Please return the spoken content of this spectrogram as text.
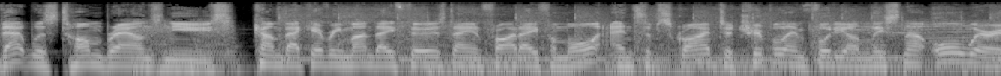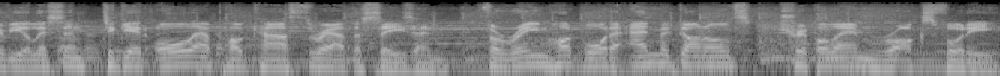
That was Tom Brown's news. Come back every Monday, Thursday, and Friday for more, and subscribe to Triple M Footy on Listener or wherever you listen to get all our podcasts throughout the season. For Rheem Hot Water and McDonald's, Triple M rocks footy.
